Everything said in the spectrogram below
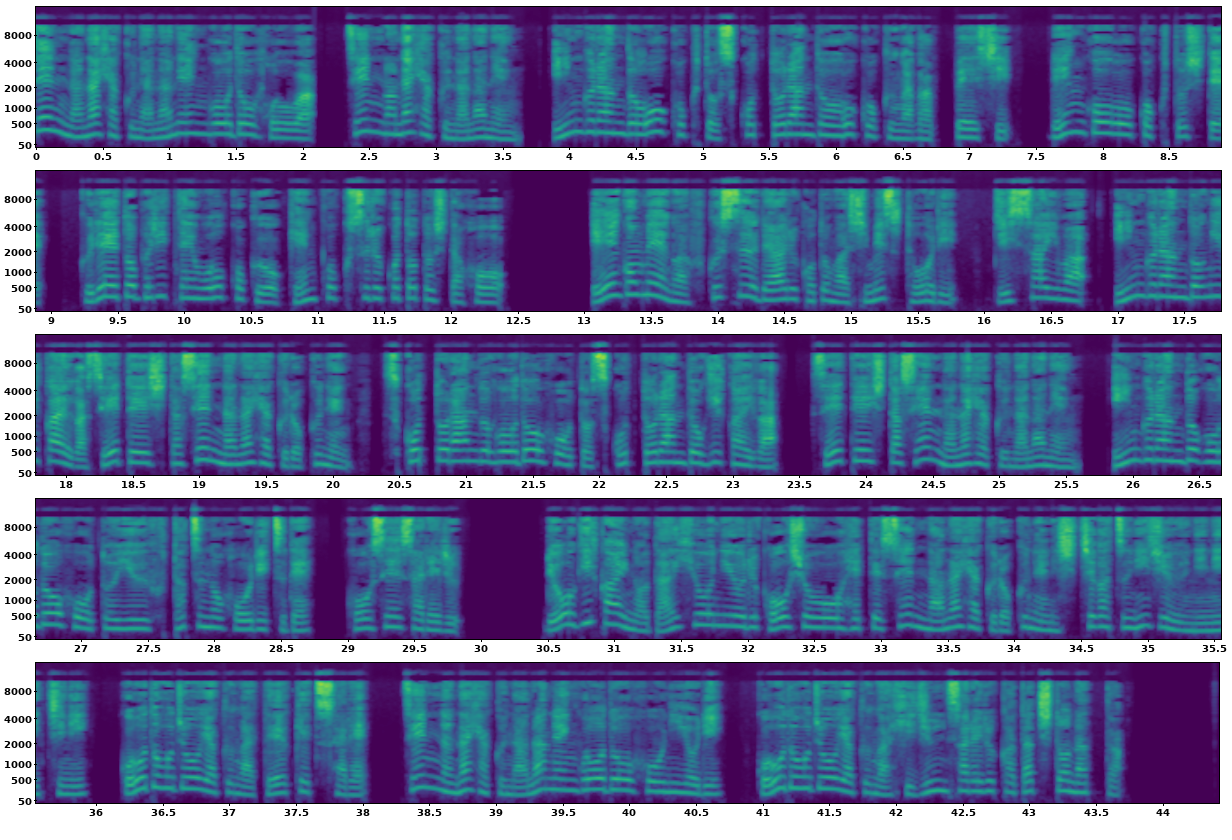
1707年合同法は、1707年、イングランド王国とスコットランド王国が合併し、連合王国として、グレートブリテン王国を建国することとした法。英語名が複数であることが示す通り、実際はイングランド議会が制定した1706年、スコットランド合同法とスコットランド議会が制定した1707年、イングランド合同法という二つの法律で構成される。両議会の代表による交渉を経て1706年7月22日に合同条約が締結され、1707年合同法により合同条約が批准される形となった。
